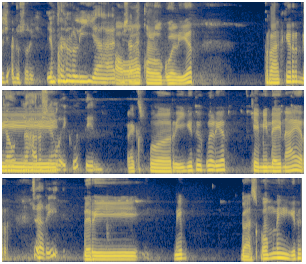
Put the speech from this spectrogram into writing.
aduh sorry yang pernah lu lihat Oh, misalnya kalau gue lihat terakhir di nggak nggak harus yang lu ikutin Explore gitu gue lihat kayak mindahin air cari dari ini baskom nih gitu.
